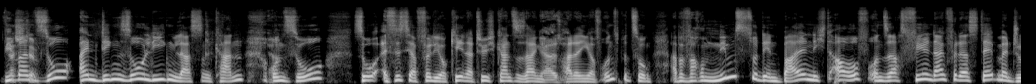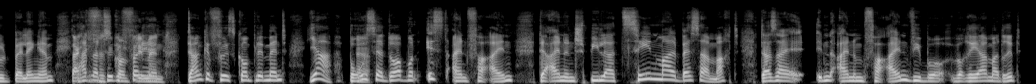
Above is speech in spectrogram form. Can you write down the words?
wie Das man stimmt. so ein Ding so liegen lassen kann und so, so, es ist ja völlig okay, natürlich kannst du sagen, ja, das hat er nicht auf uns bezogen, aber warum nimmst du den Ball nicht auf und sagst, vielen Dank für das Statement, Jude Bellingham. Danke fürs natürlich völlig- Kompliment. Danke fürs Kompliment. Ja, Borussia Dortmund ist ein Verein, der einen Spieler zehnmal besser macht, dass er in einem Verein wie Real Madrid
